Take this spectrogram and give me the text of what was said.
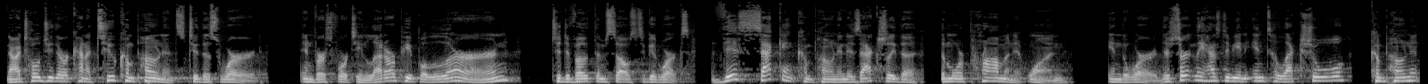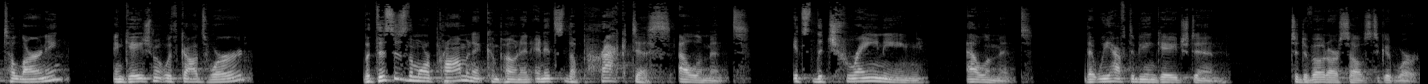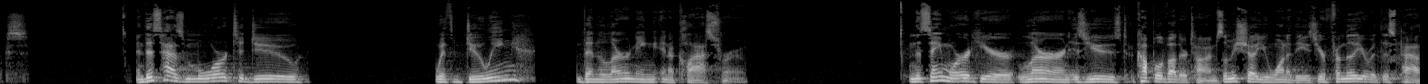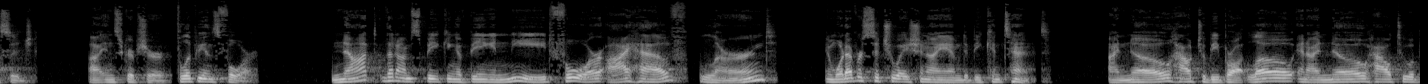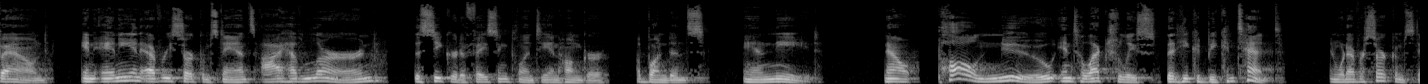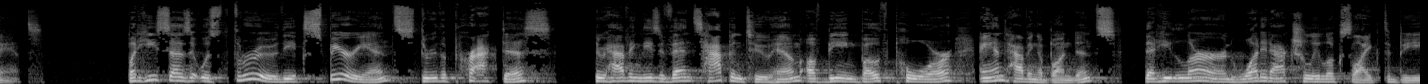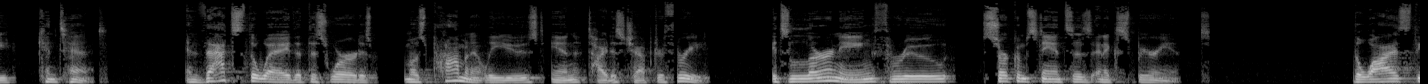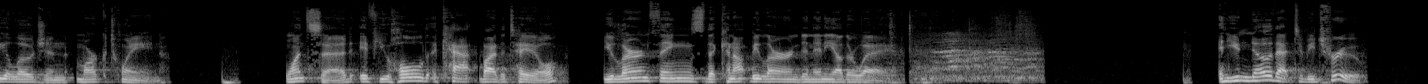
Now, I told you there were kind of two components to this word in verse 14. Let our people learn to devote themselves to good works. This second component is actually the, the more prominent one in the word. There certainly has to be an intellectual component to learning, engagement with God's word. But this is the more prominent component, and it's the practice element. It's the training element that we have to be engaged in to devote ourselves to good works. And this has more to do with doing than learning in a classroom. And the same word here, learn, is used a couple of other times. Let me show you one of these. You're familiar with this passage uh, in Scripture Philippians 4. Not that I'm speaking of being in need, for I have learned in whatever situation I am to be content. I know how to be brought low, and I know how to abound. In any and every circumstance, I have learned the secret of facing plenty and hunger, abundance and need. Now, Paul knew intellectually that he could be content in whatever circumstance. But he says it was through the experience, through the practice, through having these events happen to him of being both poor and having abundance, that he learned what it actually looks like to be content. And that's the way that this word is most prominently used in Titus chapter 3. It's learning through circumstances and experience. The wise theologian Mark Twain once said If you hold a cat by the tail, you learn things that cannot be learned in any other way. and you know that to be true.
